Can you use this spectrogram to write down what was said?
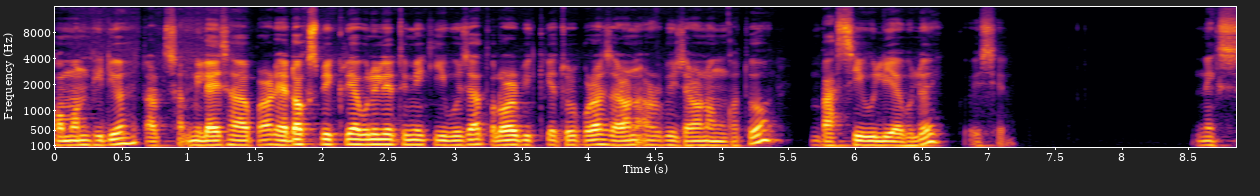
কমন ভিডিঅ' তাত মিলাই চাব পাৰা। ৰেডক্স বিক্ৰিয়া বুলিলে তুমি কি বুজা? তলৰ বিক্ৰিয়াটোৰ পৰা জাৰণ আৰু বিজাৰণ অংশটো বাছি উলিয়াবলৈ কৈছিল নেক্সট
